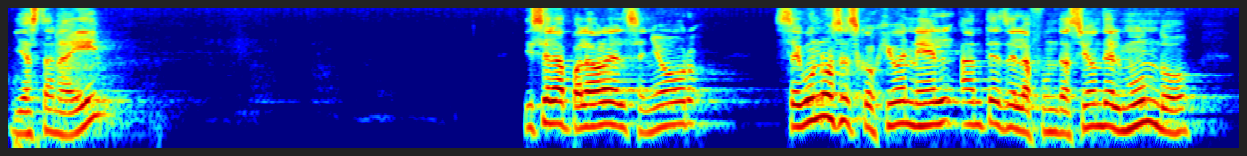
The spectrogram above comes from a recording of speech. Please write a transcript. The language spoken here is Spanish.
¿Ya están ahí? Dice la palabra del Señor, según nos escogió en Él antes de la fundación del mundo,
